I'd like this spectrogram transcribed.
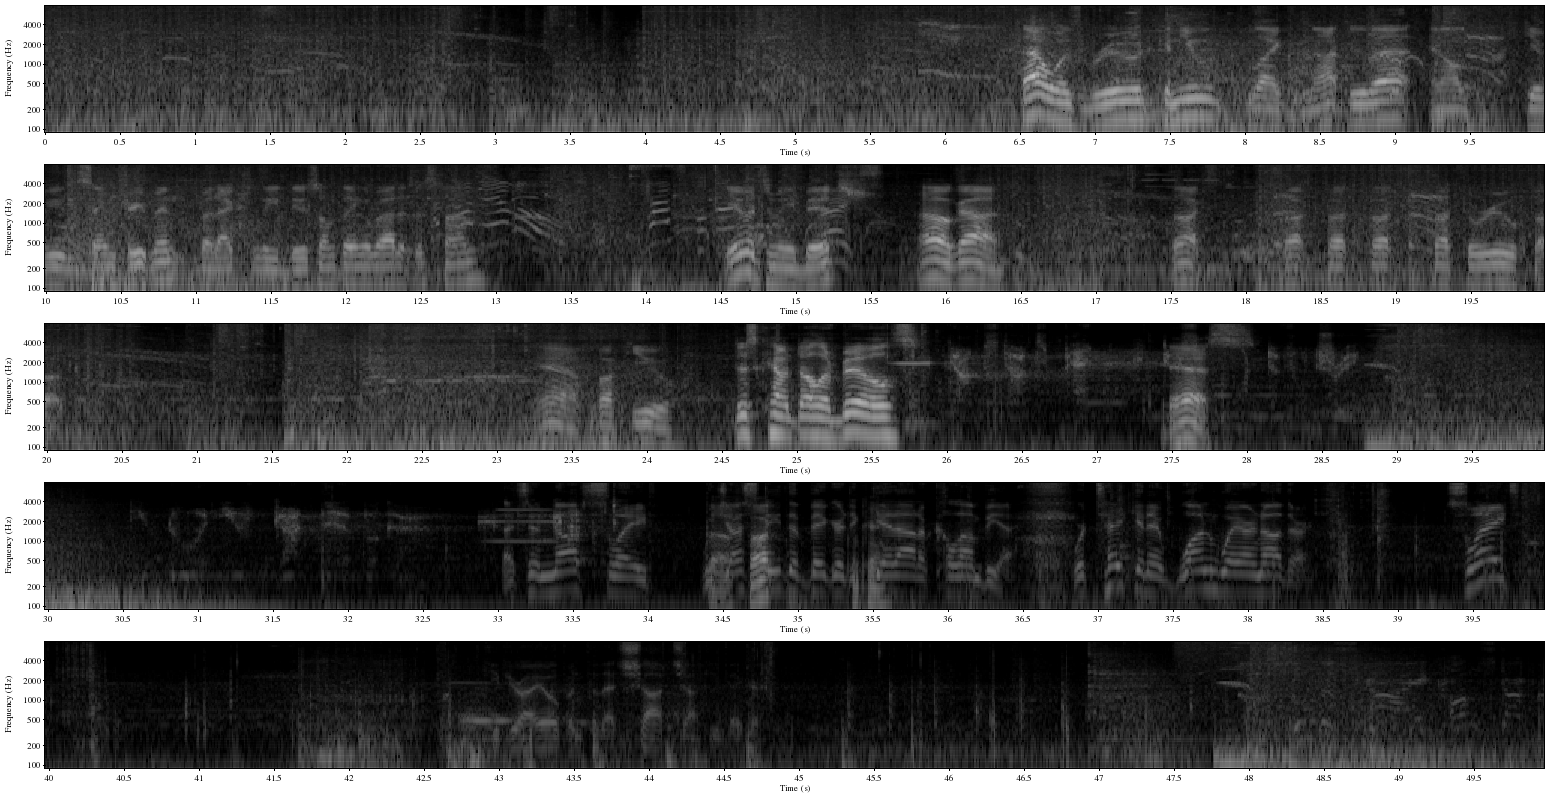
That was rude. Can you, like, not do that? And I'll give you the same treatment, but actually do something about it this time? Give it to me, bitch. Oh, God. Fuck. Fuck, fuck, fuck, fuckaroo, fuck. Yeah, fuck you. Discount dollar bills. Yes. wonderful tricks. Do you know what you've got there, Booker? That's enough, Slate. We The just fuck? need the vigor to Okay. get out of Columbia. We're taking it one way or another. Slate! Keep your eye open for that Shock Jockey,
